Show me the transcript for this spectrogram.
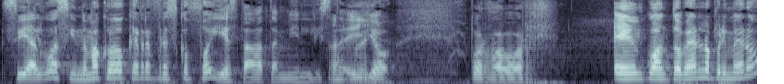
Sí, algo así. No me acuerdo qué refresco fue y estaba también lista. Ajá. Y yo, por favor. En cuanto vean lo primero,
